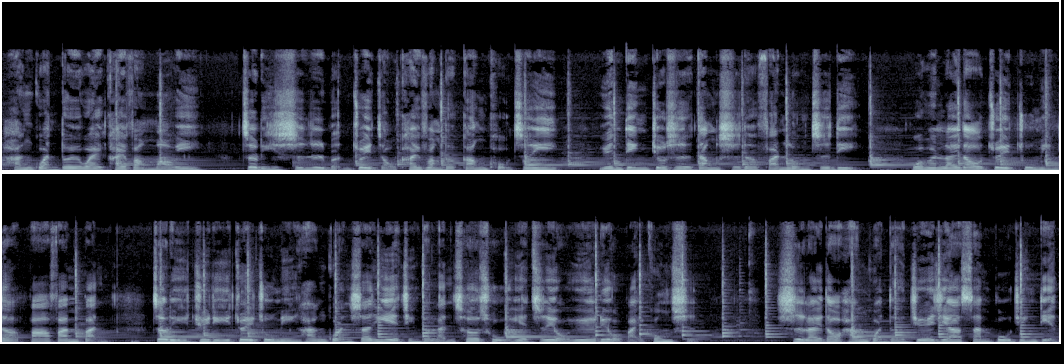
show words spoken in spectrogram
韩馆对外开放贸易，这里是日本最早开放的港口之一，园丁就是当时的繁荣之地。我们来到最著名的八幡坂，这里距离最著名函馆山夜景的缆车处也只有约六百公尺，是来到函馆的绝佳散步景点。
